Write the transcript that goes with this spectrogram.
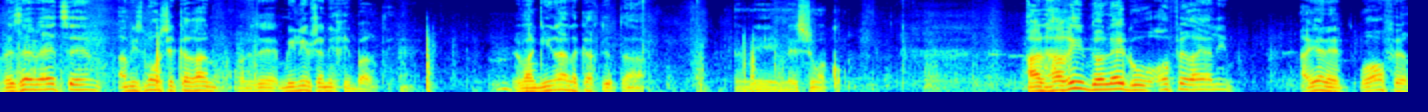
וזה בעצם המזמור שקראנו, וזה מילים שאני חיברתי. ומנגינה לקחתי אותה מאיזשהו מקום. על הרים דולגו עופר איילים. הילד הוא עופר,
